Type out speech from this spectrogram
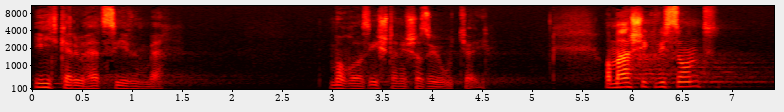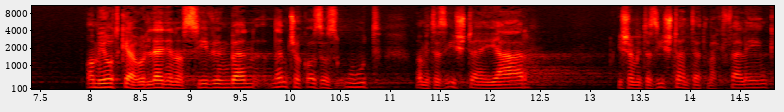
így kerülhet szívünkbe maga az Isten és az ő útjai. A másik viszont, ami ott kell, hogy legyen a szívünkben, nem csak az az út, amit az Isten jár, és amit az Isten tett meg felénk,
